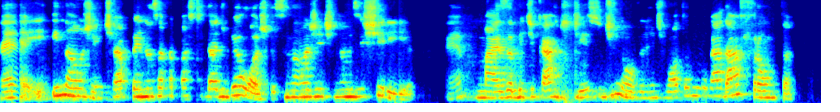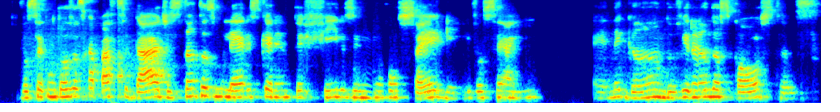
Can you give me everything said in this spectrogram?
Né? E, e não, gente, é apenas a capacidade biológica, senão a gente não existiria. Né? Mas abdicar disso, de novo, a gente volta no lugar da afronta. Você com todas as capacidades, tantas mulheres querendo ter filhos e não conseguem, e você aí é, negando, virando as costas,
